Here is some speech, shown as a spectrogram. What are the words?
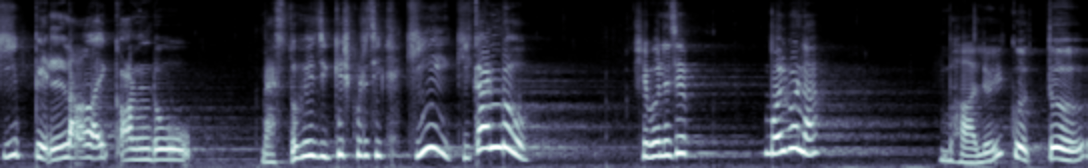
কি পেল্লায় কাণ্ড! ব্যস্ত হয়ে জিজ্ঞেস করেছি, কি কি কাণ্ড? সে বলেছে, বলব না। ভালোই করতো।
